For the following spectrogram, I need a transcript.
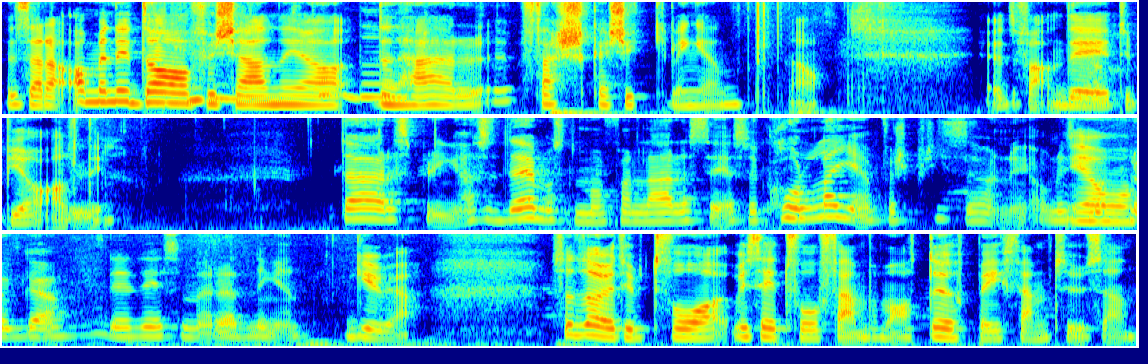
Det är såhär, ja men idag förtjänar jag den här färska kycklingen. Ja. Jag vet fan, det är typ jag alltid. Där springer, alltså det måste man fan lära sig. Alltså kolla jämförpriser hörni om ni ska Jo. plugga. Det är det som är räddningen. Gud ja. Så då är det typ två, vi säger 2 5 på mat, det är uppe i 5000.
